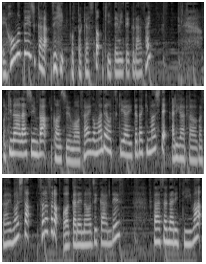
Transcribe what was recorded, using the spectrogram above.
えー、ホームページからぜひポッドキャスト聞いてみてください。沖縄羅針盤今週も最後までお付き合いいただきましてありがとうございました。そろそろお別れのお時間です。パーソナリティは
